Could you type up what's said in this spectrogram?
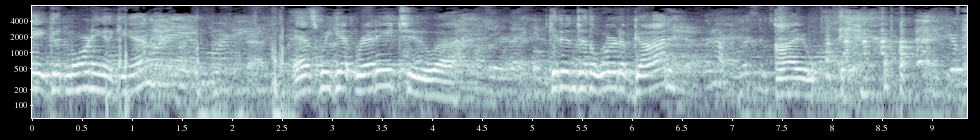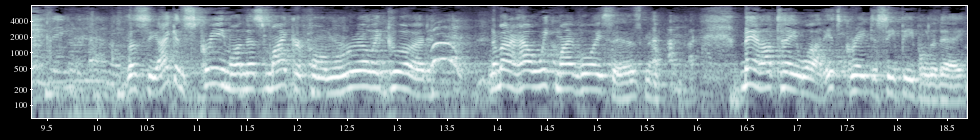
Hey, good morning again. As we get ready to uh, get into the Word of God, I let's see. I can scream on this microphone really good, no matter how weak my voice is. Man, I'll tell you what. It's great to see people today.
